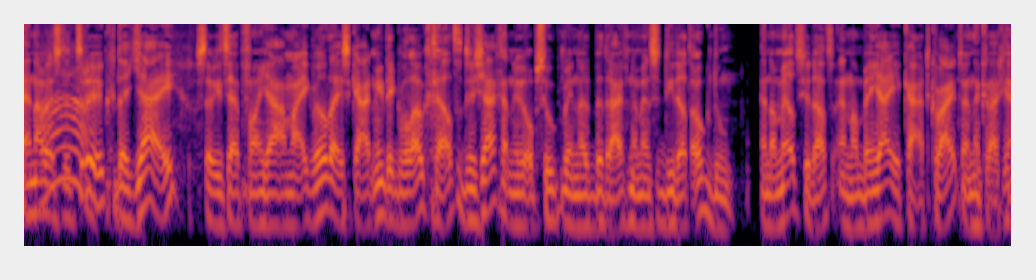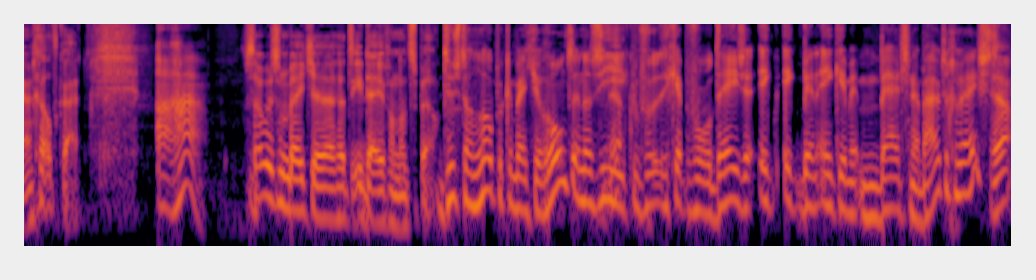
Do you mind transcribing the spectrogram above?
En nou is de Ah. truc dat jij zoiets hebt van... ja, maar ik wil deze kaart niet, ik wil ook geld. Dus jij gaat nu op zoek binnen het bedrijf naar mensen die dat ook doen. En dan meld je dat en dan ben jij je kaart kwijt... en dan krijg je een geldkaart. Aha. Zo is een beetje het idee van het spel. Dus dan loop ik een beetje rond en dan zie Ja. ik... Ik heb bijvoorbeeld deze. Ik, ik ben één keer met mijn badge naar buiten geweest. Ja.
